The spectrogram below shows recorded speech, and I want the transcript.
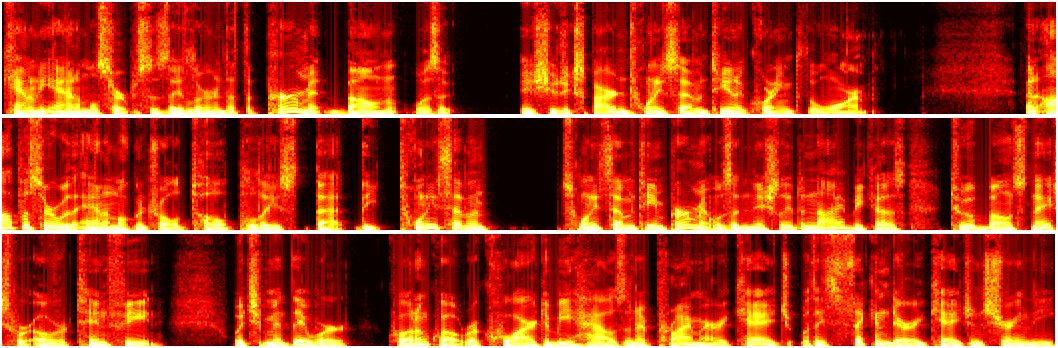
County Animal Services, they learned that the permit Bone was uh, issued expired in 2017, according to the warrant. An officer with animal control told police that the 27 2017 permit was initially denied because two of bone snakes were over 10 feet, which meant they were, quote unquote, required to be housed in a primary cage with a secondary cage ensuring the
